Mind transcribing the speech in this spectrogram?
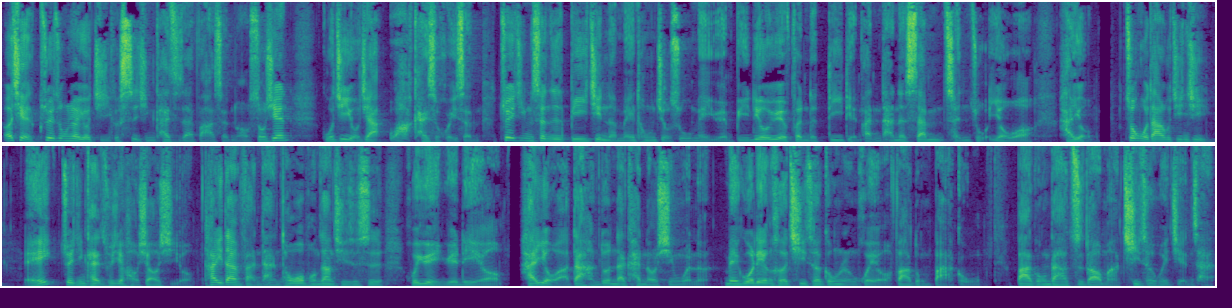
而且最重要有几个事情开始在发生哦。首先，国际油价哇开始回升，最近甚至逼近了每桶九十五美元，比六月份的低点反弹了三成左右哦。还有中国大陆经济，诶，最近开始出现好消息哦。它一旦反弹，通货膨胀其实是会越演越烈哦。还有啊，但很多人在看到新闻了，美国联合汽车工人会哦发动罢工，罢工大家知道吗？汽车会减产，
